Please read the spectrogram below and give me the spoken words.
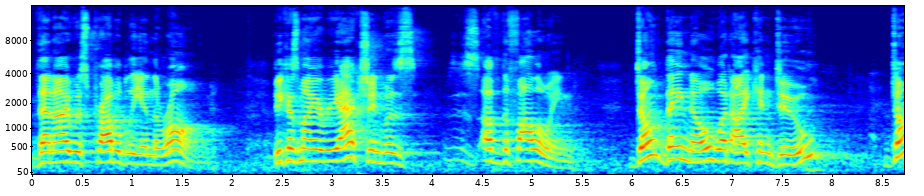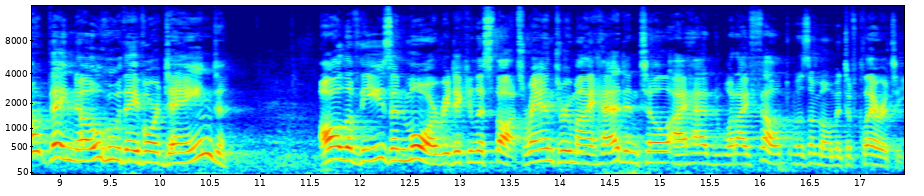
then I was probably in the wrong. Because my reaction was of the following don't they know what I can do? Don't they know who they've ordained? All of these and more ridiculous thoughts ran through my head until I had what I felt was a moment of clarity.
